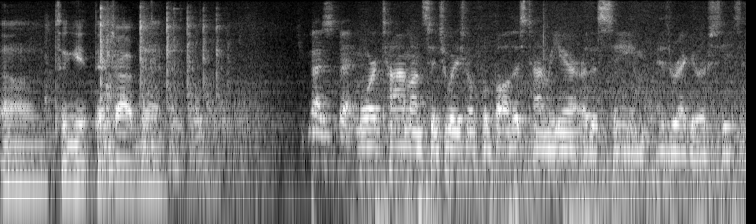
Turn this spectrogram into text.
um, to get their job done. You guys spent more time on situational football this time of year, or the same as regular season?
